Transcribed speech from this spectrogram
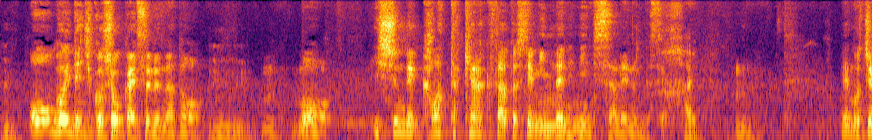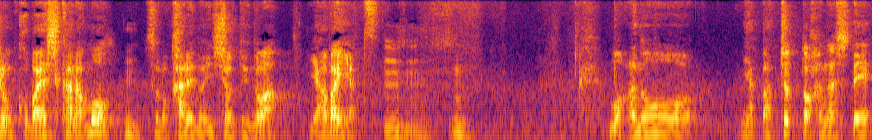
うん。大声で自己紹介するなど、うん。うん、もう一瞬で変わったキャラクターとしてみんなに認知されるんですよ。はい。うん。で、もちろん小林からも、うんその彼の印象っていうのは、やばいやつ。うん。うん。もうあのーやっぱちょっと話して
